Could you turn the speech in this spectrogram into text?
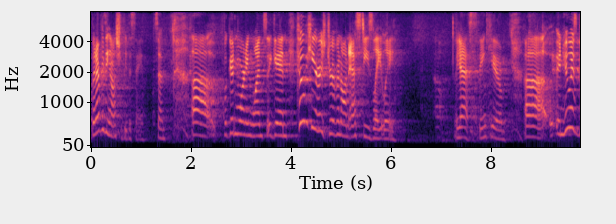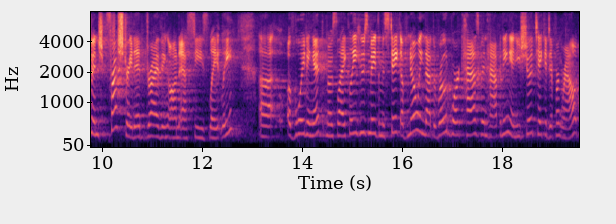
but everything else should be the same. So, uh, but good morning once again. Who here has driven on Estes lately? Yes, thank you. Uh, and who has been frustrated driving on Estes lately? Uh, avoiding it, most likely, who's made the mistake of knowing that the road work has been happening and you should take a different route,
